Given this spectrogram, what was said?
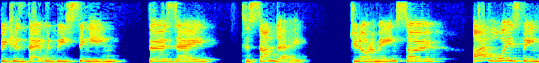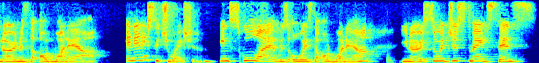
because they would be singing Thursday to Sunday. Do you know what I mean? So I've always been known as the odd one out in any situation. In school, I was always the odd one out, you know, so it just made sense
